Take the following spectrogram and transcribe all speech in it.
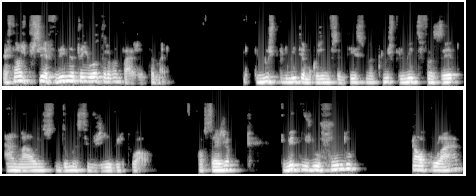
Esta análise por si tem outra vantagem também, que nos permite, é uma coisa interessantíssima, que nos permite fazer a análise de uma cirurgia virtual. Ou seja, permite-nos, no fundo, calcular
